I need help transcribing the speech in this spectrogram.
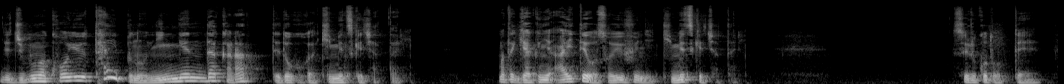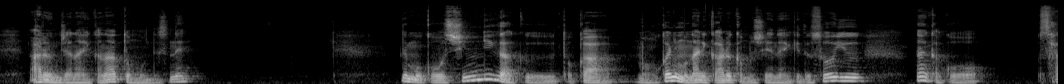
で、自分はこういうタイプの人間だからってどこか決めつけちゃったり、また逆に相手をそういうふうに決めつけちゃったり。することってあるんじゃないかなと思うんですね。でもこう心理学とか、まあ、他にも何かあるかもしれないけどそういうなんかこう支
